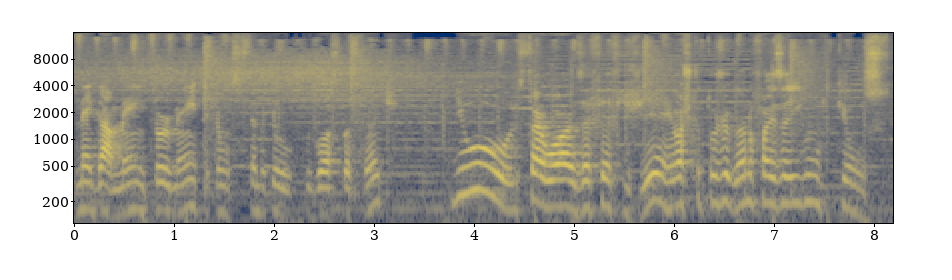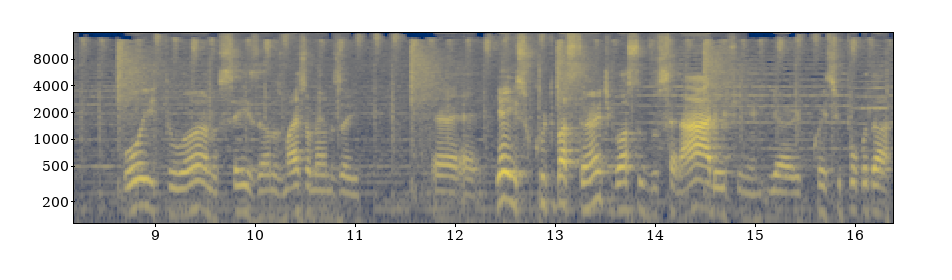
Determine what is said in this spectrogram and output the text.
Mega Man, Tormenta, que é um sistema que eu, eu gosto bastante. E o Star Wars FFG, eu acho que eu tô jogando faz aí um, que, uns 8 anos, 6 anos mais ou menos aí. É, e é isso, curto bastante, gosto do cenário, enfim, e aí conheci um pouco da,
